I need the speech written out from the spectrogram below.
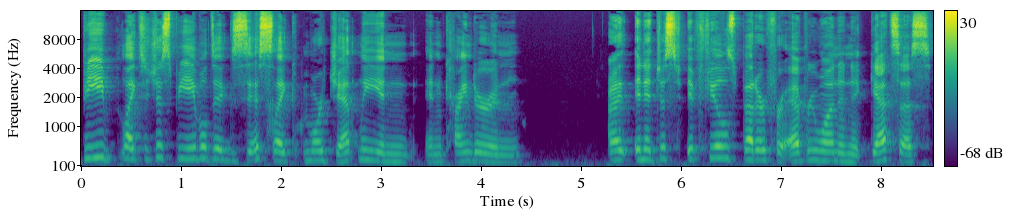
be like to just be able to exist like more gently and and kinder and I, and it just it feels better for everyone and it gets us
